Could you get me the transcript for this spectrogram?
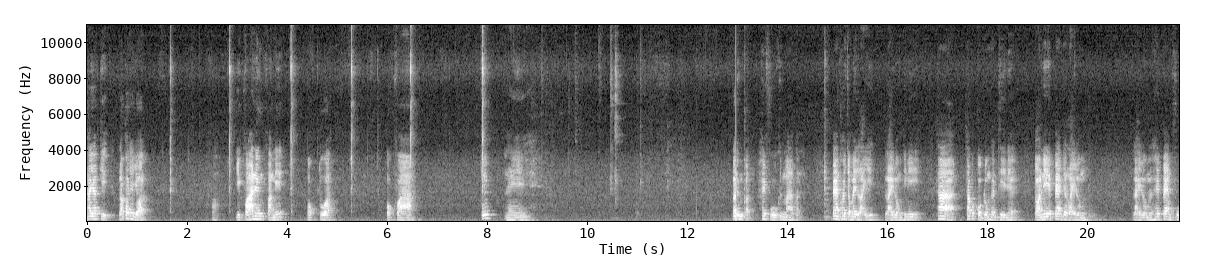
ทายากิเราก็จะหยอด อีกฝาหนึ่งฝั่งนี้หกตัวหกฝา จึ๊บนี่แล้วดึงก่อนให้ฟูขึ้นมาก่อน แป้งเขาจะไม่ไหลไหลลงที่นี่ ถ้าถ้าประกบลงทันทีเนี่ย ตอนนี้แป้งจะไหลลง ไหลลงเลยให้แป้งฟู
